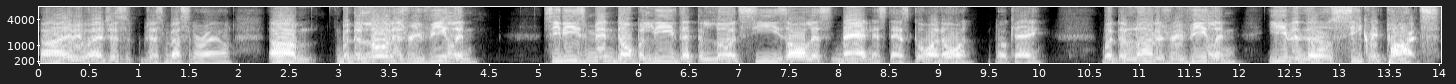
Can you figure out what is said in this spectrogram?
uh, anyway, just just messing around. Um, but the Lord is revealing See, these men don't believe that the Lord sees all this madness that's going on, okay? But the Lord is revealing even those secret parts.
